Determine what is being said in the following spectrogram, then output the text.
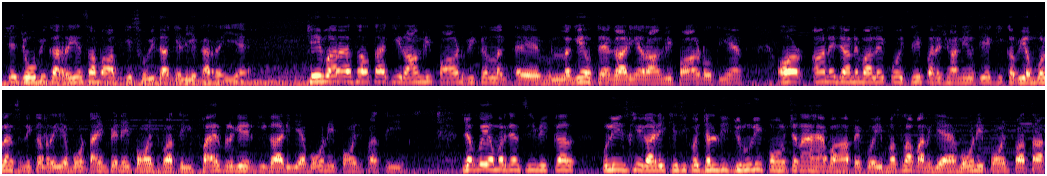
ये जो भी कर रही है सब आपकी सुविधा के लिए कर रही है। कई बार ऐसा होता है कि रांगली पार्ड व्हीकल लग, लगे होते हैं गाड़ियाँ रांगली पार्ड होती हैं और आने जाने वाले को इतनी परेशानी होती है कि कभी एंबुलेंस निकल रही है वो टाइम पे नहीं पहुँच पाती। फायर ब्रिगेड की गाड़ी है वो नहीं पहुँच पाती। जब कोई इमरजेंसी व्हीकल पुलिस की गाड़ी किसी को जल्दी ज़रूरी पहुँचना है वहाँ पे कोई मसला बन गया है वो नहीं पहुँच पाता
